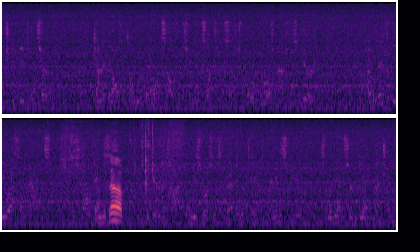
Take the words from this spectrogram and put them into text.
which could lead to uncertainty. China could also try to avail itself of certain exceptions, such as public morals or national security. I believe that the U.S. on balance is a strong Thumbs case. up. But given the time and resources that it would take to bring a dispute, some of the uncertainty I mentioned,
